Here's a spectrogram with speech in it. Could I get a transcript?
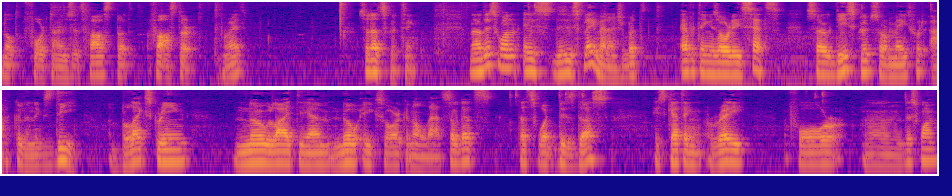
not four times as fast, but faster, right? So that's a good thing. Now this one is the display manager, but everything is already set. So these scripts are made for ArcoLinuxD. A black screen, no LightDM, no Xorg and all that. So that's that's what this does. It's getting ready for um, this one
